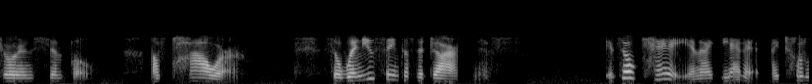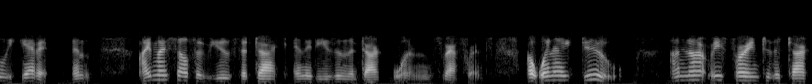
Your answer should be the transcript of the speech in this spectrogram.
pure and simple, of power. So when you think of the darkness, it's okay, and I get it. I totally get it. And I myself have used the dark entities and the dark ones reference. But when I do, I'm not referring to the dark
